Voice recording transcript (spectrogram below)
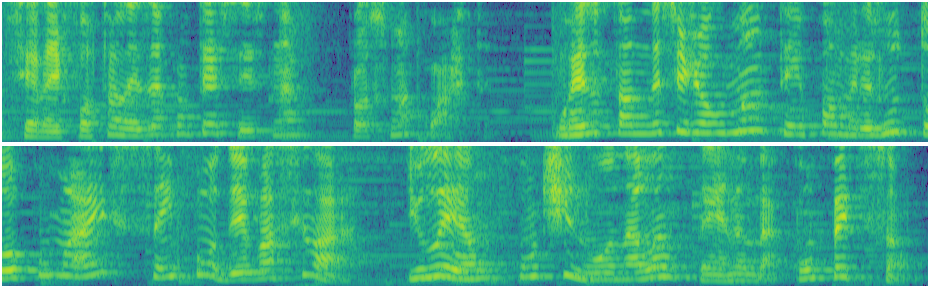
Ceará e Fortaleza acontecesse na próxima quarta. O resultado desse jogo mantém o Palmeiras no topo, mas sem poder vacilar. E o Leão continua na lanterna da competição.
